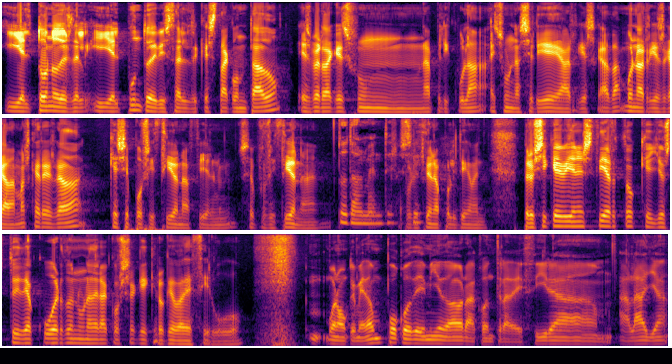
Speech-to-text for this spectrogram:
y el tono desde el, y el punto de vista del que está contado. Es verdad que es una película, es una serie arriesgada, bueno, arriesgada, más que arriesgada, que se posiciona fiel, se posiciona. Totalmente. Se sí. posiciona políticamente. Pero sí que bien es cierto que yo estoy de acuerdo en una de las cosas que creo que va a decir Hugo. Bueno, aunque me da un poco de miedo ahora contradecir a, a Laia,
